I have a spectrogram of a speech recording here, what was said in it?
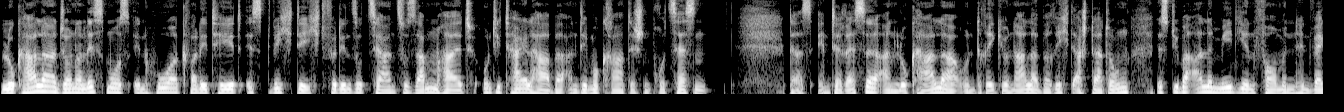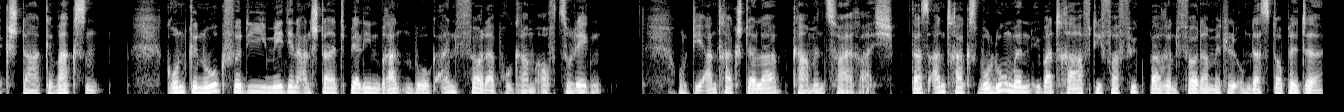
Lokaler Journalismus in hoher Qualität ist wichtig für den sozialen Zusammenhalt und die Teilhabe an demokratischen Prozessen. Das Interesse an lokaler und regionaler Berichterstattung ist über alle Medienformen hinweg stark gewachsen. Grund genug für die Medienanstalt Berlin-Brandenburg ein Förderprogramm aufzulegen. Und die Antragsteller kamen zahlreich. Das Antragsvolumen übertraf die verfügbaren Fördermittel um das Doppelte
